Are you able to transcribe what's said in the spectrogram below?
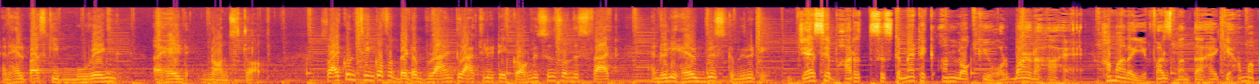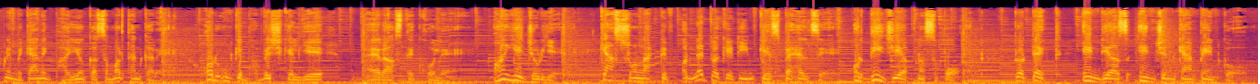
and help us keep moving ahead non-stop. So, I couldn't think of a better brand to actually take cognizance of this fact and really help this community. जैसे भारत सिस्टमेटिक अनलॉक की ओर बढ़ रहा है, हमारा ये फ़र्ज़ बनता है कि हम अपने मैकेनिक भाइयों का समर्थन करें और उनके भविष्य के लिए नए रास्ते खोलें। आइए जुड़िए कैस्ट्रॉन एक्टिव और नेटवर्क 18 के इस पहल से और दीजिए अपना support protect India's engine campaign को।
